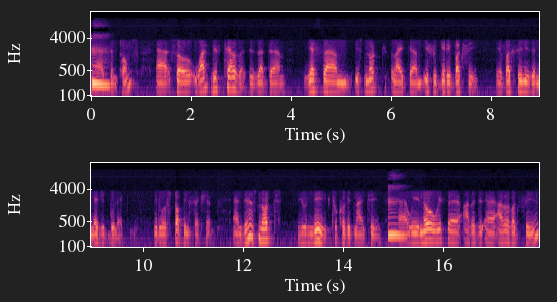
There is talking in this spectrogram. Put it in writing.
uh, symptoms. Uh, so what this tells us is that um, yes, um, it's not like um, if you get a vaccine. A vaccine is a magic bullet; it will stop infection, and this is not unique to COVID-19. Uh, we know with uh, other uh, other vaccines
